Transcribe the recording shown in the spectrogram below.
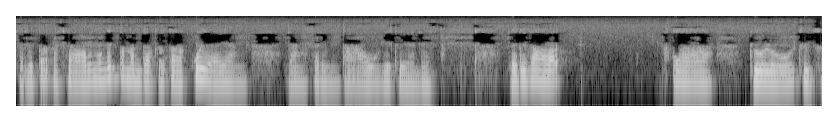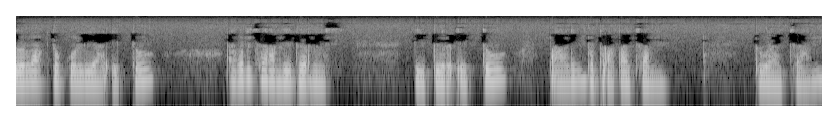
cerita ke siapa. Mungkin teman dekat aku ya yang yang sering tahu gitu ya guys jadi kalau uh, dulu jujur waktu kuliah itu aku tuh jarang tidur nih tidur itu paling beberapa jam. Dua jam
